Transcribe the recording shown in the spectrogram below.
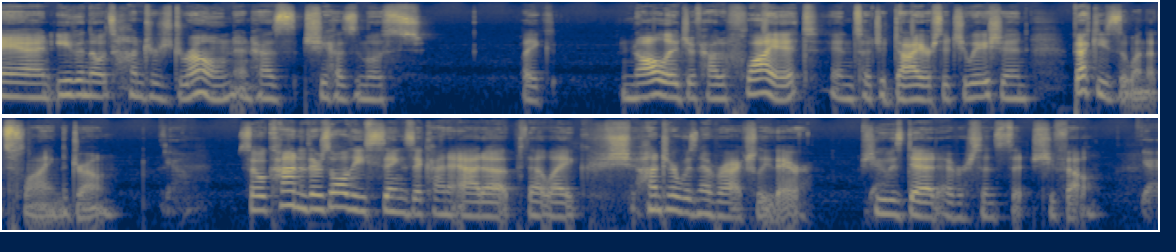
And even though it's Hunter's drone and has she has the most like knowledge of how to fly it in such a dire situation, Becky's the one that's flying the drone. Yeah. So it kind of there's all these things that kind of add up that like sh- Hunter was never actually there. She Yeah. was dead ever since that she fell. Yeah.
